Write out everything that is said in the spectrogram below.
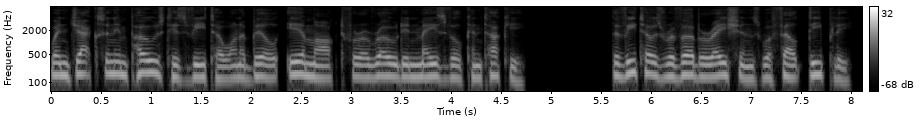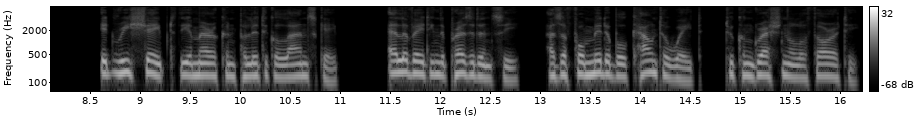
when Jackson imposed his veto on a bill earmarked for a road in Maysville, Kentucky. The veto's reverberations were felt deeply, It reshaped the American political landscape, elevating the presidency as a formidable counterweight to congressional authority.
